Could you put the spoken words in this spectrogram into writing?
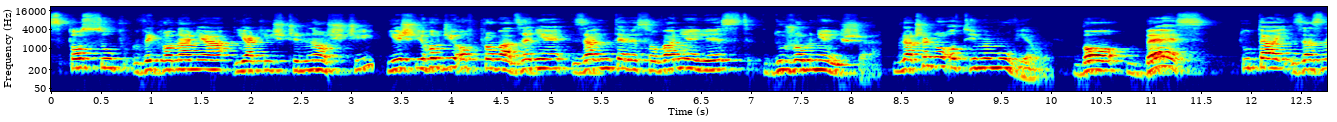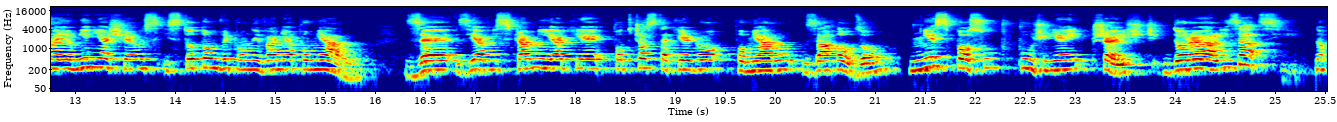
sposób wykonania jakiejś czynności. Jeśli chodzi o wprowadzenie, zainteresowanie jest dużo mniejsze. Dlaczego o tym mówię? Bo bez tutaj zaznajomienia się z istotą wykonywania pomiaru, ze zjawiskami, jakie podczas takiego pomiaru zachodzą, nie sposób później przejść do realizacji. No,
